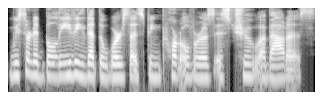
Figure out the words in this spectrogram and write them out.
We started believing that the words that's being poured over us is true about us.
